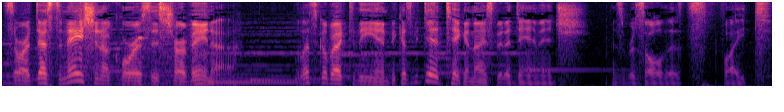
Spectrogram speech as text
So our destination, of course, is Charvaena. But let's go back to the inn, because we did take a nice bit of damage as a result of this fight.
